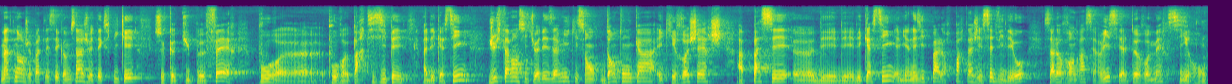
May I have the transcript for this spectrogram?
Maintenant, je ne vais pas te laisser comme ça, je vais t'expliquer ce que tu peux faire pour, euh, pour participer à des castings. Juste avant, si tu as des amis qui sont dans ton cas et qui recherchent à passer euh, des, castings, eh n'hésite pas à leur partager cette vidéo, ça leur rendra service et elles te remercieront.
